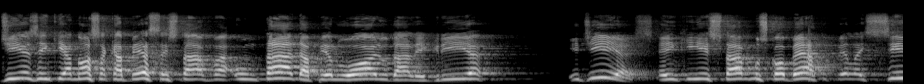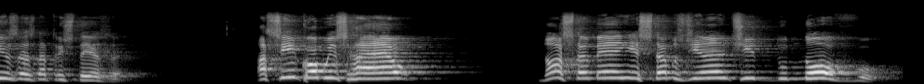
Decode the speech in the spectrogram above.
dias em que a nossa cabeça estava untada pelo óleo da alegria e dias em que estávamos cobertos pelas cinzas da tristeza. Assim como Israel, nós também estamos diante do novo,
